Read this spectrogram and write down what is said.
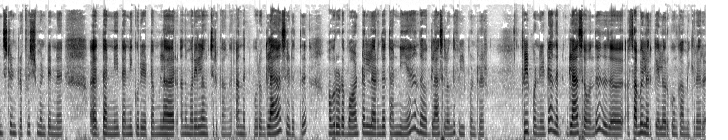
இன்ஸ்டன்ட் ரெஃப்ரெஷ்மெண்ட் என்ன தண்ணி தண்ணிக்குரிய டம்ளர் அந்த மாதிரிலாம் வச்சுருக்காங்க. அந்த ஒரு கிளாஸ் எடுத்து அவரோட பாட்டிலில் இருந்த தண்ணியை அந்த கிளாஸில் வந்து ஃபில் பண்ணுறார் ஃபில் பண்ணிவிட்டு அந்த கிளாஸை வந்து சபையில் இருக்க எல்லோருக்கும் காமிக்கிறாரு.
